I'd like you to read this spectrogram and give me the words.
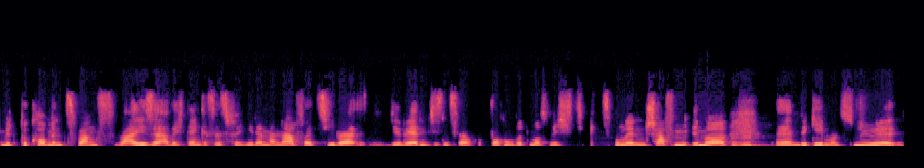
mitbekommen, zwangsweise, aber ich denke, es ist für jedermann nachvollziehbar. Wir werden diesen Zwei-Wochen-Rhythmus nicht gezwungen schaffen, immer. Mhm. Ähm, wir geben uns Mühe,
